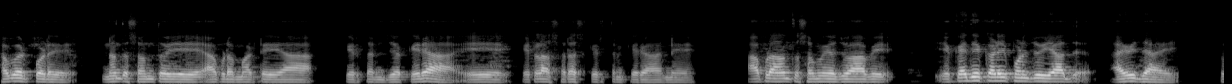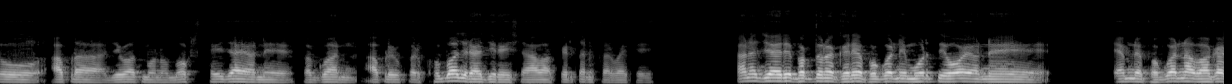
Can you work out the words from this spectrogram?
ખબર પડે નંદ સંતોએ આપણા માટે આ કીર્તન જે કર્યા, એ કેટલા સરસ કીર્તન કર્યા અને આપણા અંત સમયે જો આવે એકાદી કડી પણ જો યાદ આવી જાય, તો આપણા જીવાત્માનો મોક્ષ થઈ જાય અને ભગવાન આપણી ઉપર ખૂબ જ રાજી રહેશે આવા કીર્તન કરવાથી. અને જ્યારે ભક્તોના ઘરે ભગવાનની મૂર્તિ હોય અને એમને ભગવાનના વાઘા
